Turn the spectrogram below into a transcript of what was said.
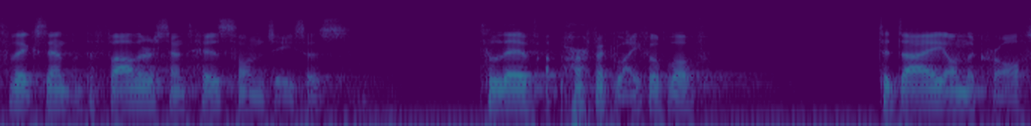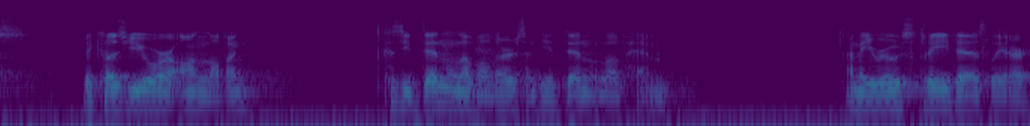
to the extent that the Father sent his Son Jesus to live a perfect life of love, to die on the cross because you were unloving, because you didn't love others and you didn't love him. And he rose three days later,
